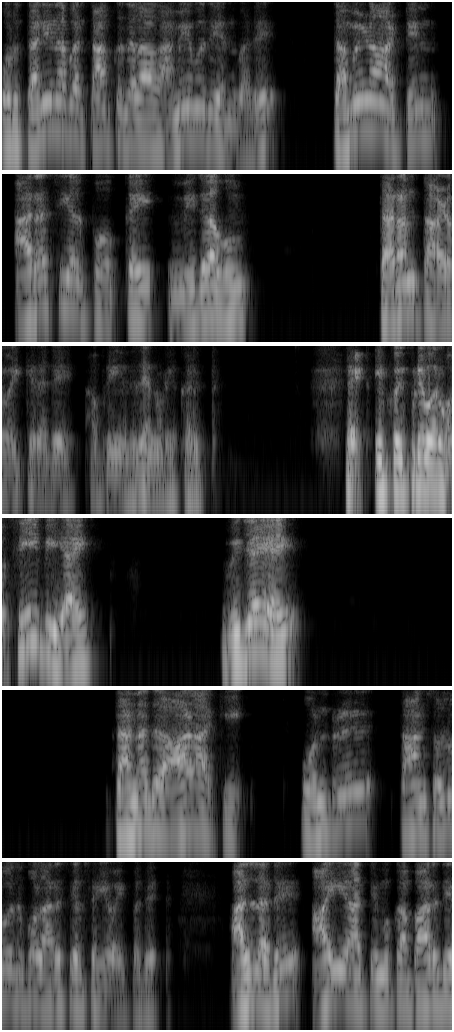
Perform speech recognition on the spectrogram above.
ஒரு தனிநபர் தாக்குதலாக அமைவது என்பது தமிழ்நாட்டின் அரசியல் போக்கை மிகவும் தரம் தாழ வைக்கிறது அப்படிங்கிறது என்னுடைய கருத்து. ரைட் இப்ப இப்படி வருவோம். சிபிஐ விஜயை தனது ஆளாக்கி ஒன்று தான் சொல்லுவது போல் அரசியல் செய்ய வைப்பது அல்லது அஇஅதிமுக பாரதிய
